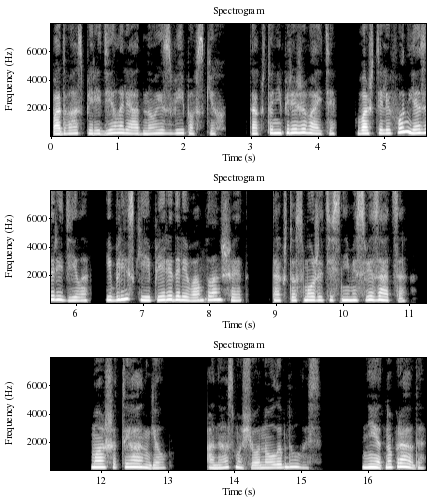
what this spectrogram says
«Под вас переделали одну из виповских, так что не переживайте, ваш телефон я зарядила, и близкие передали вам планшет, так что сможете с ними связаться». «Маша, ты ангел!» Она смущенно улыбнулась. «Нет, ну правда,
